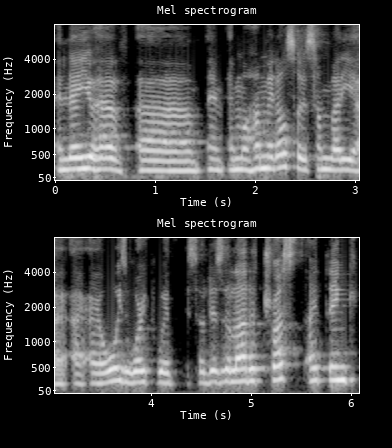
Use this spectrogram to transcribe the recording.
And then you have, uh, and, and Mohamed also is somebody I, I always worked with. So there's a lot of trust, I think,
